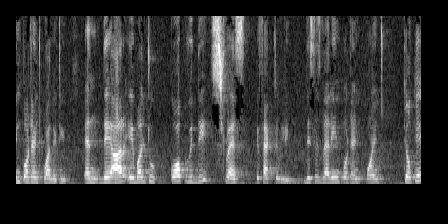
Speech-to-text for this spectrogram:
important quality and they are able to cope with the stress effectively this is very important point क्योंकि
